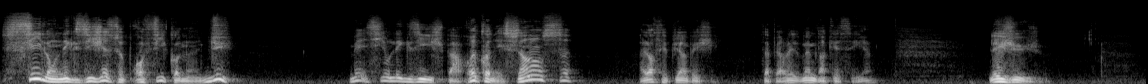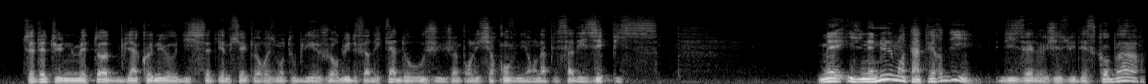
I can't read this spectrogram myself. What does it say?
si l'on exigeait ce profit comme un dû. Mais si on l'exige par reconnaissance, alors c'est plus un péché. Ça permet même d'encaisser. Hein. Les juges, c'était une méthode bien connue au XVIIe siècle, heureusement oubliée aujourd'hui, de faire des cadeaux aux juges, hein, pour les circonvenir. On appelait ça des épices. Mais il n'est nullement interdit, disait le jésuite Escobar,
